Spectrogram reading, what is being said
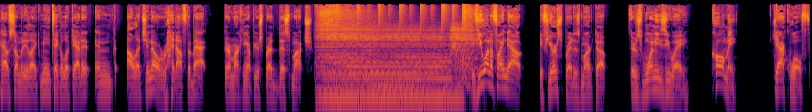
have somebody like me take a look at it and I'll let you know right off the bat. They're marking up your spread this much. If you want to find out if your spread is marked up, there's one easy way. Call me, Jack Wolf,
